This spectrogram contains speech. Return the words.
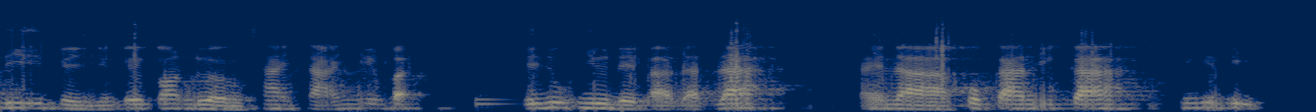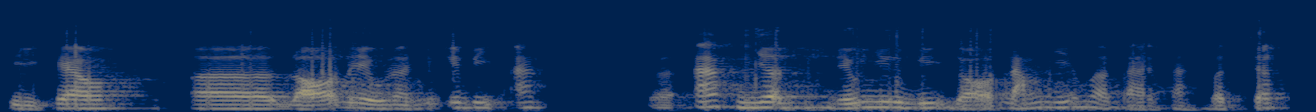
đi về những cái con đường sai trái như vậy. Ví dụ như đề bà đạt đa hay là Kokanika những cái vị tỳ kheo à, đó đều là những cái vị ác ác nhân. Nếu như vị đó đắm nhiễm vào tài sản vật chất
